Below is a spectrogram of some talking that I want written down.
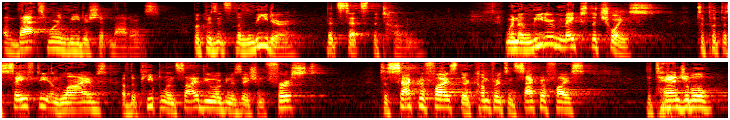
And that's where leadership matters, because it's the leader that sets the tone. When a leader makes the choice to put the safety and lives of the people inside the organization first, to sacrifice their comforts and sacrifice the tangible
